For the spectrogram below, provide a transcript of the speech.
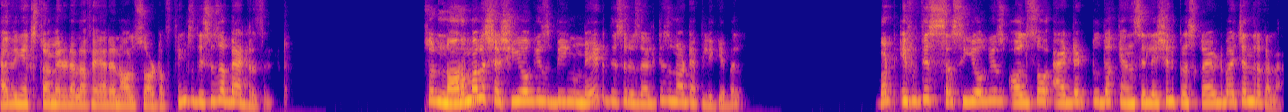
Having extramarital affair and all sort of things. This is a bad result. So normal Shashi Yoga is being made. This result is not applicable. But if this Shashi Yoga is also added to the cancellation prescribed by Chandrakala,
